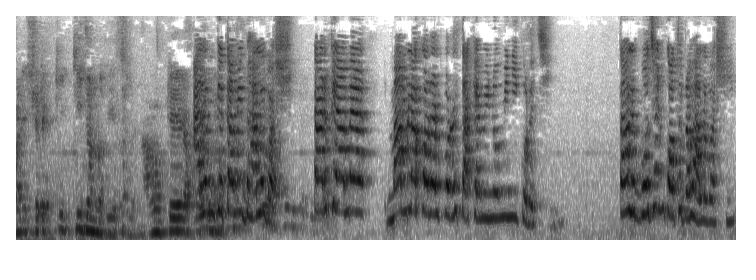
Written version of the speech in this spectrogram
মানে সেটা কি কি জন্য দিয়েছিলেন? আলমকে আলমকে তো আমি ভালোবাসি। তারকে আমার মামলা করার পরে তাকে আমি নমিনি করেছি। তাহলে বোঝেন কতটা ভালোবাসি।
